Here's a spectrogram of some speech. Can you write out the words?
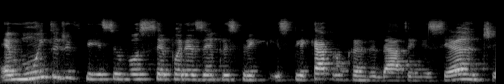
É muito difícil você, por exemplo, explicar para um candidato iniciante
